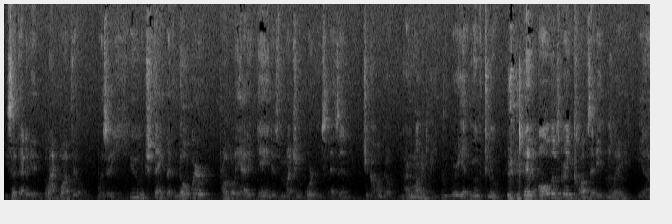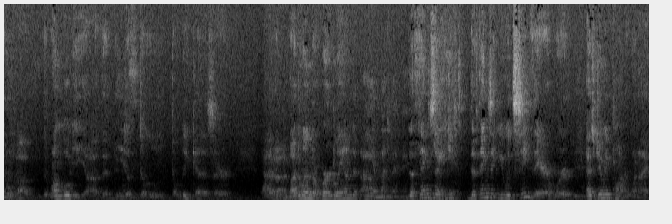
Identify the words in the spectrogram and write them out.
he said that it, black vaudeville was a huge thing, but nowhere probably had it gained as much importance as in Chicago, ironically, where he had moved to. and all those great clubs that he had played, you know, uh, the Rhumboogie, uh, the Yes. the Delikas, or uh, Budland or Birdland. Oh, yeah, um, Budland. The things that he, the things that you would see there were, as Jimmy Ponder, when I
